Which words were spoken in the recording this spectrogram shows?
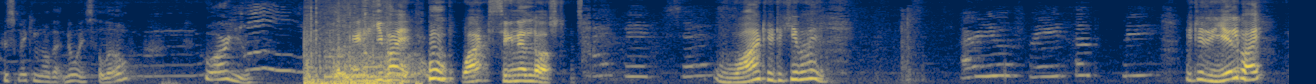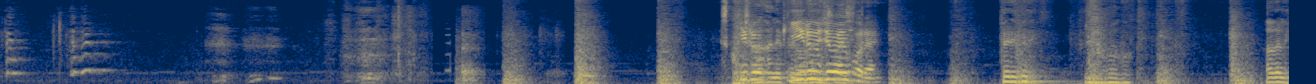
Who's making all that noise? Hello? Who are you? এটা কি ভাই হোয়াট সিগন্যাল লস্ট হোয়াট এটা কি ভাই are you afraid of me? এটা রিয়েল ভাই Vedi, mago. Hágale.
